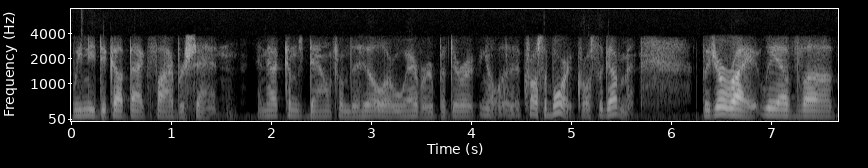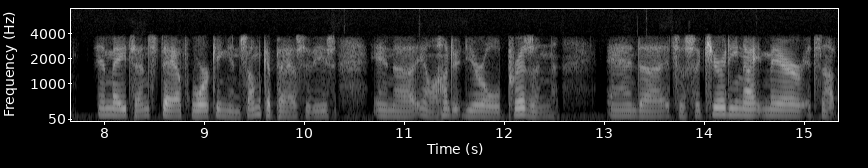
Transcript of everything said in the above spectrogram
we need to cut back 5% and that comes down from the hill or wherever. But they're you know across the board, across the government. But you're right. We have uh, inmates and staff working in some capacities in a you know 100 year old prison and uh, it's a security nightmare. It's not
